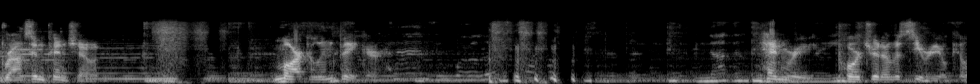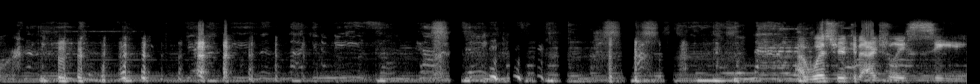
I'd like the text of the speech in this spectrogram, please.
Bronson Pinchot, Mark Linn-Baker, Henry, Portrait of a Serial Killer. I wish you could actually see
